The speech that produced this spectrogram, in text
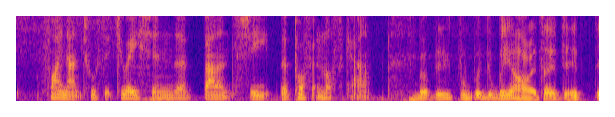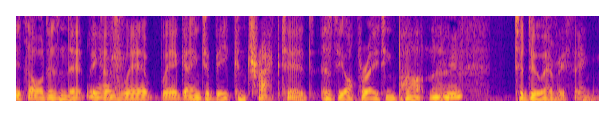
financial situation, the balance sheet, the profit and loss account? But we, are. It's it, it, it's odd, isn't it? Because Yeah. we're we're going to be contracted as the operating partner Mm-hmm. to do everything,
